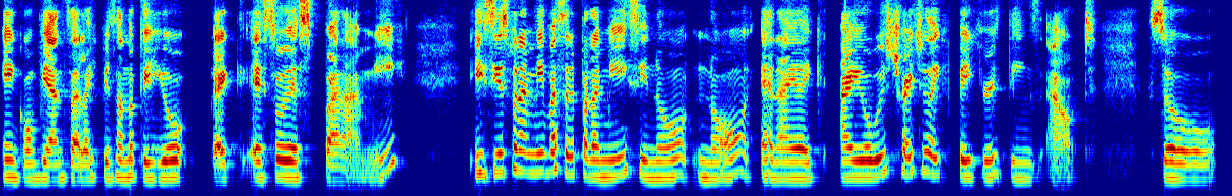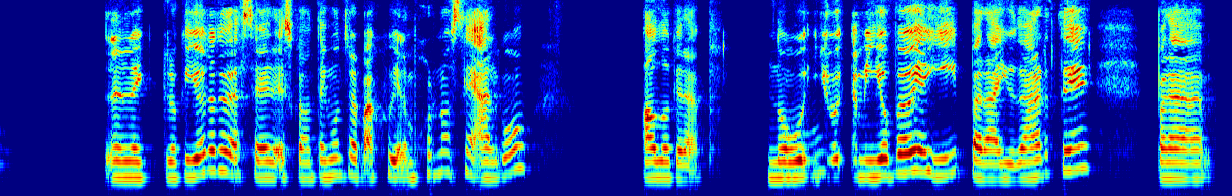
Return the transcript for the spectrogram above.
en confianza, like, pensando que yo, like, eso es para mí. Y si es para mí, va a ser para mí, si no, no. And I, like, I always try to, like, figure things out. So, lo que yo trato de hacer es cuando tengo un trabajo y a lo mejor no sé algo, I'll look it up. No, Ujú. yo, a mí yo voy allí para ayudarte, para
